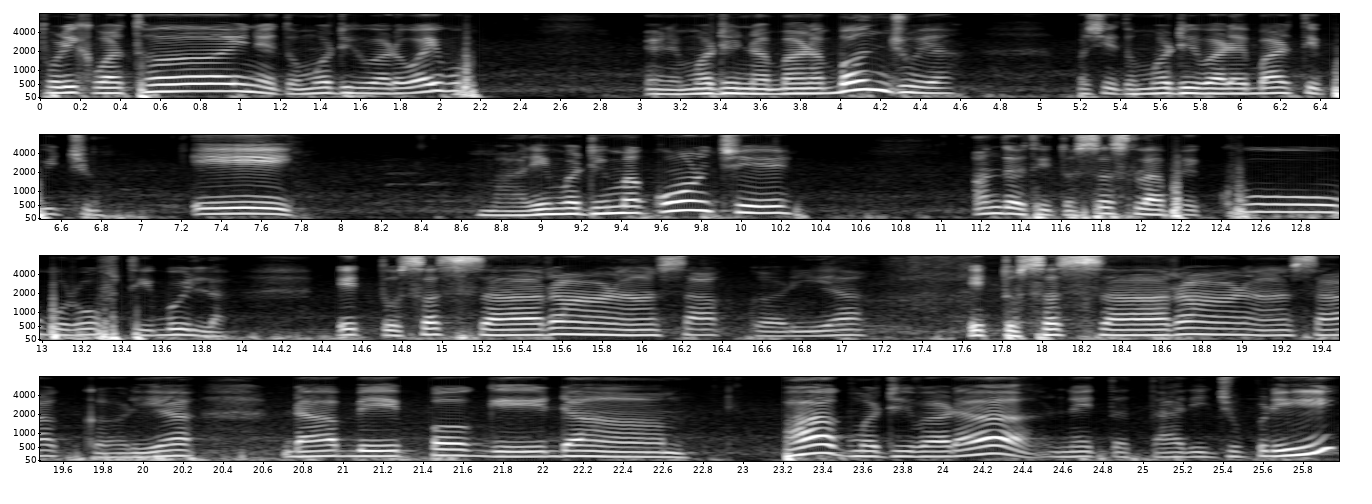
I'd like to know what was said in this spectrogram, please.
થોડીક વાર થઈને તો મઢીવાળો આવ્યો. એણે મઢીના બાણા બંધ જોયા. પછી તો મઢીવાળાએ બહારથી પૂછ્યું, એ, મારી મઢીમાં કોણ છે? અંદરથી તો સસલાભાઈ ખૂબ રોફથી બોલ્યા, એ તો સસ્સા રાણા સાકળિયા એ તો સસ્સા રાણા સાકળિયા ડાબે પગે ડામ. ભાગ મઢીવાળા, નહીં તો તારી ઝૂંપડી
